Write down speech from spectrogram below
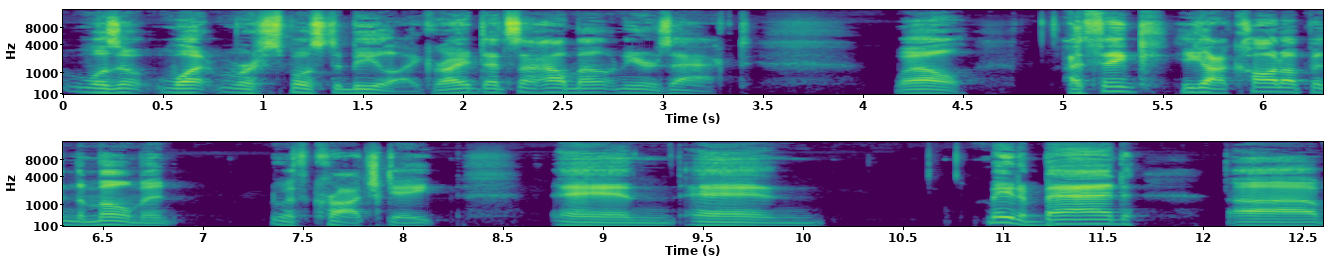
wasn't what we're supposed to be like, right? That's not how mountaineers act. Well, I think he got caught up in the moment with Crotchgate and and made a bad uh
